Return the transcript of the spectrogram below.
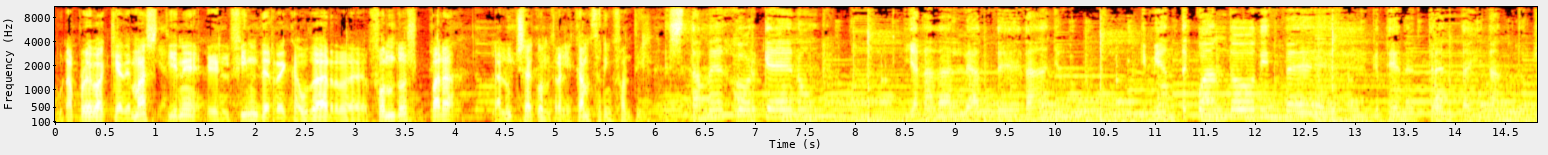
una prueba que además tiene el fin de recaudar eh, fondos para la lucha contra el cáncer infantil. Está mejor que nunca. Ya nada le hace daño miente cuando dice que tiene treinta y tantos.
